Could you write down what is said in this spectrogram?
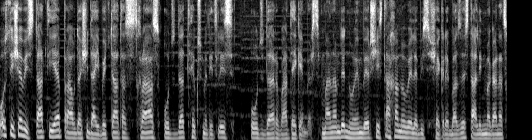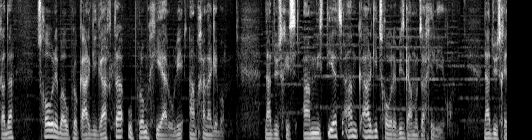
პოსტიშევის სტატია პრავდაში დაიბეჭდა 1936 წლის 28 დეკემბერს მანამდე ნოემბერში სტახანოველების შეკრებაზე სტალინმა განაცხადა ცხოვრება უფრო კარგი გახდა, უფრო მხიარული ამხანაგებო. ნაძვის ხის ამნისტიაც ამ კარგი ცხოვრების გამოძახილი იყო. ნაძვის ხე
